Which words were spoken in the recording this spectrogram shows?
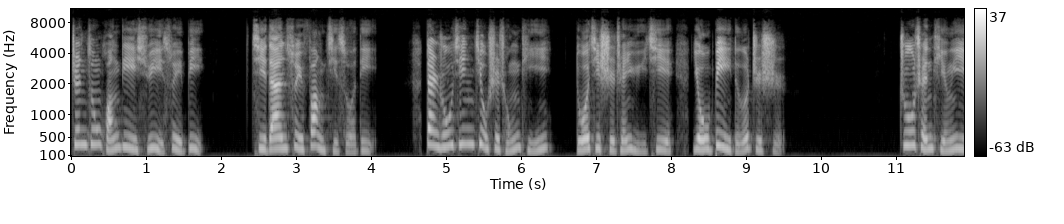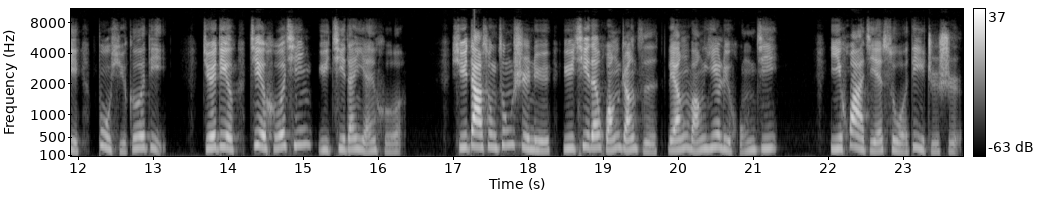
真宗皇帝许以岁币，契丹遂放弃所地。但如今旧事重提，夺其使臣语气，有必得之势。诸臣廷议，不许割地，决定借和亲与契丹言和，许大宋宗室女与契丹皇长子梁王耶律洪基。以化解所地之事。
